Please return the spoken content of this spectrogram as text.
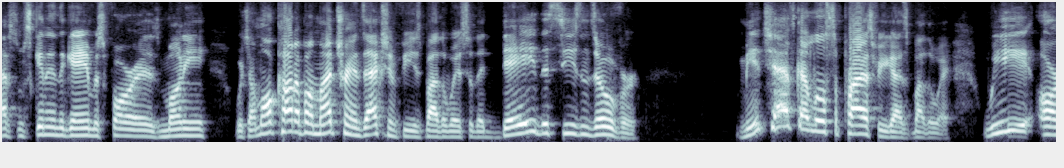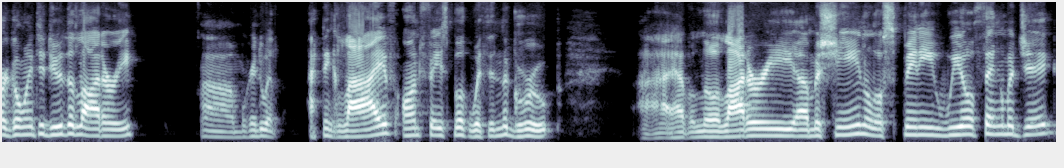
have some skin in the game as far as money, which I'm all caught up on my transaction fees, by the way. So the day the season's over, me and Chaz got a little surprise for you guys, by the way. We are going to do the lottery. Um, we're going to do it, I think, live on Facebook within the group. I have a little lottery uh, machine, a little spinny wheel thingamajig.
